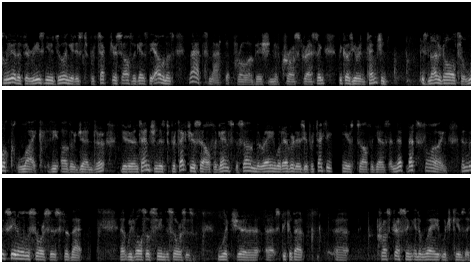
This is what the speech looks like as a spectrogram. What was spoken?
clear that the reason you're doing it is to protect yourself against the elements, that's not the prohibition of cross-dressing because your intention is not at all to look like the other gender. Your intention is to protect yourself against the sun, the rain, whatever it is you're protecting yourself against, and that, that's fine. And we've seen all the sources for that. Uh, we've also seen the sources which uh, uh, speak about uh, cross-dressing in a way which gives a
